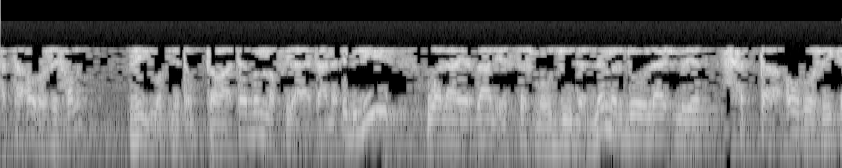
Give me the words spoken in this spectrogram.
حتى أو روجي خلق. زي وقته كواتا بالنص في آيات عن إبليس ولا يزال يستش موجودا. نمردو لا يشمل حتى أو روجيك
